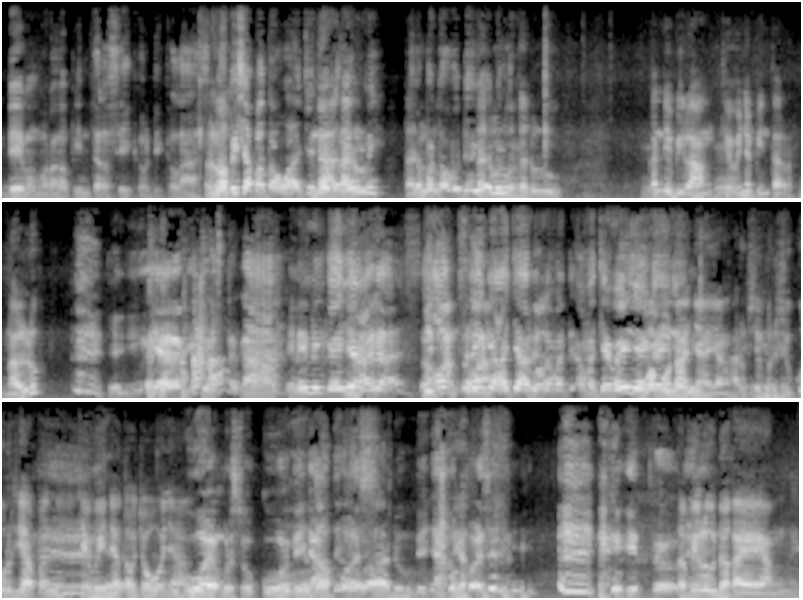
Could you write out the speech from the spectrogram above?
dia emang orangnya pinter sih kalau di kelas Lu- Tapi siapa tahu aja enggak dia denger dulu. nih. Siapa dulu, tahu dia tar dulu, tar dulu. Kan dia bilang ceweknya pintar. Nah, lu ya gitu setengah Ini nih kayaknya Nggak ada. Jadi yang sering diajarin Gua- sama sama ceweknya gua mau kayaknya. nanya yang harusnya bersyukur siapa nih? Ceweknya Iya. atau cowoknya? gue yang bersyukur Iya, dia nyapes aduh. dia nyapes gitu Tapi lu udah kayak yang ya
